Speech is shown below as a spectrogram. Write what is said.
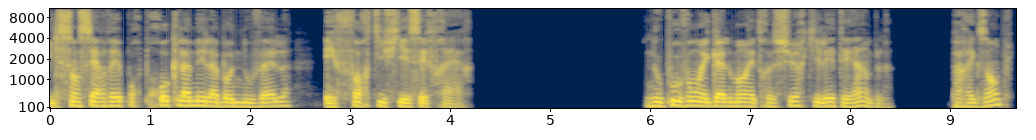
Il s'en servait pour proclamer la bonne nouvelle et fortifier ses frères. Nous pouvons également être sûrs qu'il était humble. Par exemple,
